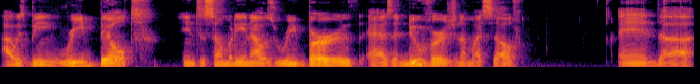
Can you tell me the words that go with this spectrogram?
I was being rebuilt into somebody and I was rebirthed as a new version of myself and uh,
